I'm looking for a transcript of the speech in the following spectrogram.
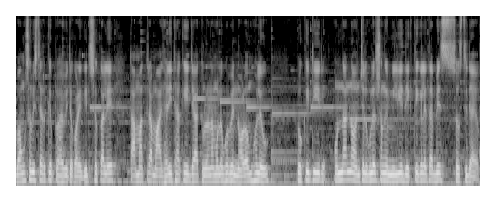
বংশবিস্তারকে প্রভাবিত করে। গ্রীষ্মকালে তাপমাত্রা মাঝারি থাকে, যা তুলনামূলকভাবে নরম হলেও প্রকৃতির অন্যান্য অঞ্চলগুলোর সঙ্গে মিলিয়ে দেখতে গেলে তা বেশ স্বস্তিদায়ক।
